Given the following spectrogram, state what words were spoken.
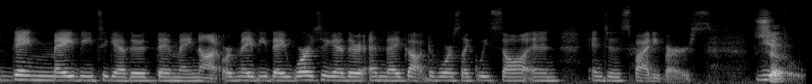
they may be together, they may not, or maybe they were together and they got divorced, like we saw in Into the Spider-Verse. So,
